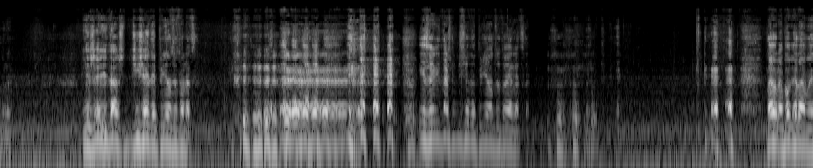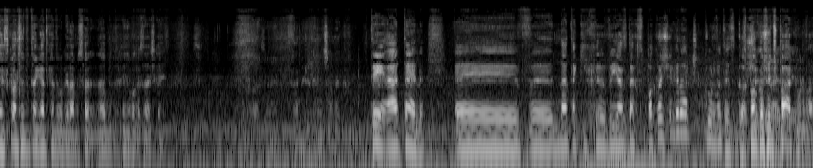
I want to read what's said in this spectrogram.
Dobra. Jeżeli dasz dzisiaj te pieniądze, to lecę. Jeżeli dasz mi dzisiaj te pieniądze, to ja lecę. Dobra, pogadamy. Skończę tutaj gadkę, to pogadamy. Sorry, no, nie mogę znaleźć. Ty, a ten, e, w, na takich wyjazdach spoko się gra, czy kurwa to jest gorsze? Spoko się czpa, kurwa.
